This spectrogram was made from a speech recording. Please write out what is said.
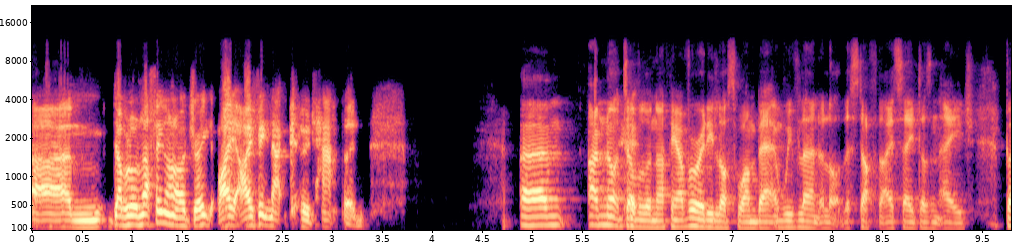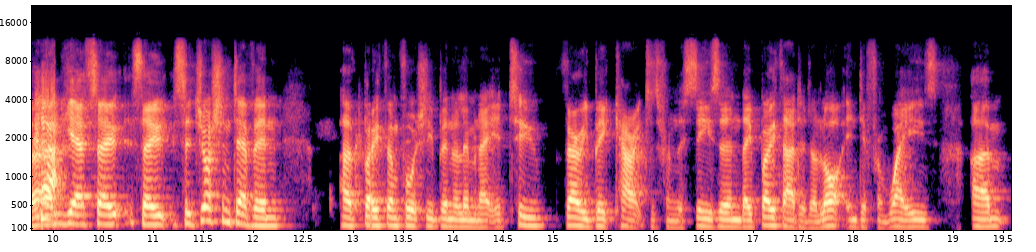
um, double or nothing on our drink. I, I think that could happen. Um, I'm not double or nothing. I've already lost one bet, and we've learned a lot of the stuff that I say doesn't age. But um, yeah, so so so Josh and Devin have both unfortunately been eliminated. Two very big characters from this season. They've both added a lot in different ways. Um,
